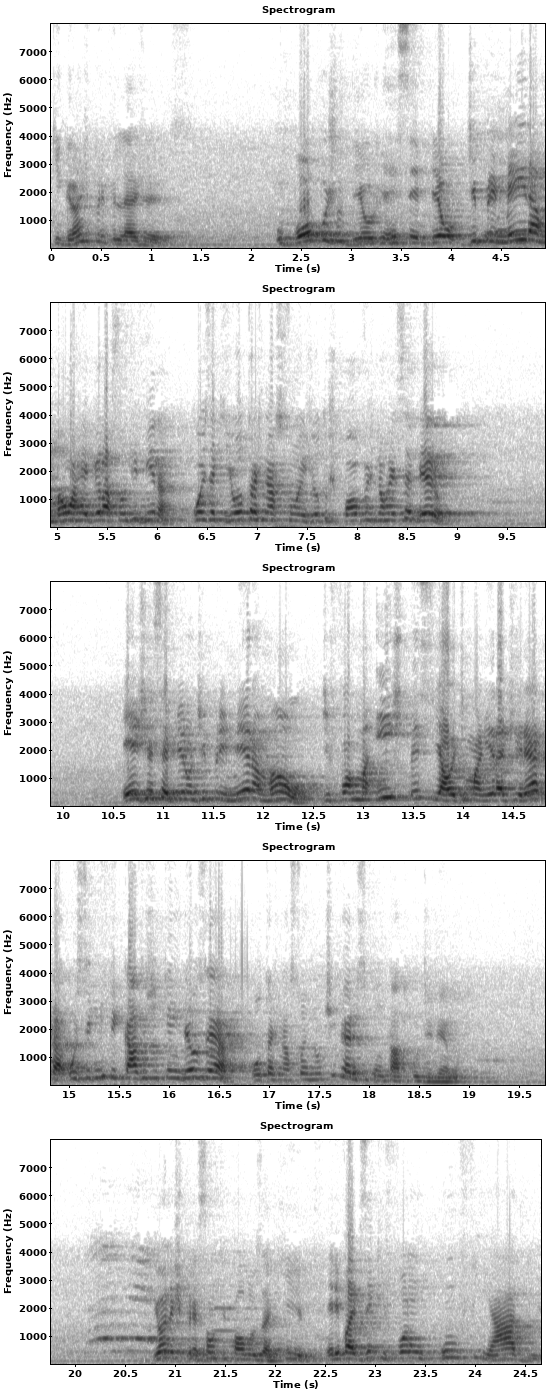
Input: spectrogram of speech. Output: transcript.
Que grande privilégio é esse? O povo judeu recebeu de primeira mão a revelação divina, coisa que outras nações e outros povos não receberam. Eles receberam de primeira mão, de forma especial e de maneira direta, os significados de quem Deus é. Outras nações não tiveram esse contato com o divino. E olha a expressão que Paulo usa aqui, ele vai dizer que foram confiados.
